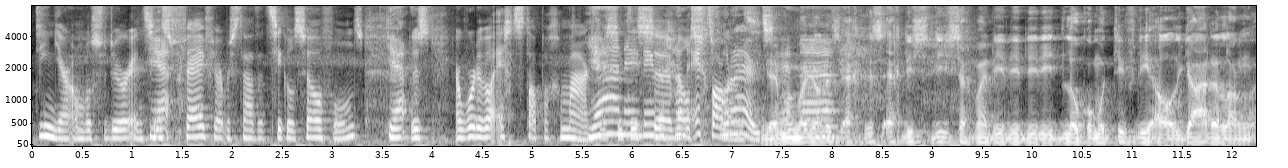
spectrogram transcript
tien jaar ambassadeur. En sinds Ja. vijf jaar bestaat het Sickle Cell Fonds. Ja. Dus er worden wel echt stappen gemaakt. Ja, dus het nee, is nee, we eh, gaan wel echt spannend. vooruit. Ja, maar Marianne eh, is echt, is echt die, die, zeg maar, die, die, die, die locomotief die al jarenlang eh,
